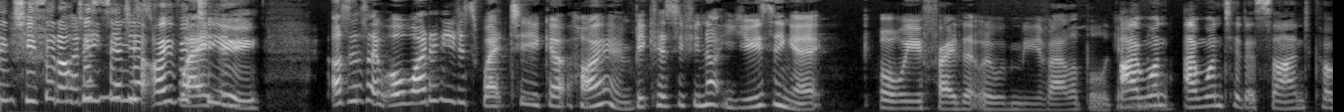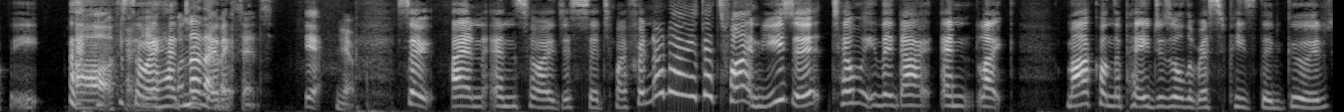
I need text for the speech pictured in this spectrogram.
and she said, I'll why just send just it over to you. And, I was going to say, well, why didn't you just wait till you get home? Because if you're not using it, or were you afraid that it wouldn't be available again? I want, I wanted a signed copy. Oh, okay, so yeah. I had well, to no, get that makes it. sense. Yeah. Yeah. So and and so I just said to my friend, no, no, that's fine. Use it. Tell me that I and like mark on the pages all the recipes that are good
